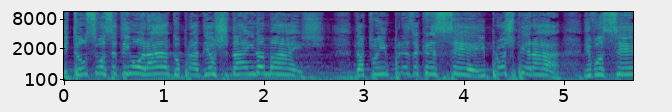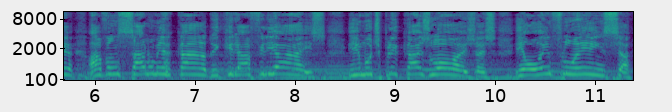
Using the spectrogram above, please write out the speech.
Então, se você tem orado para Deus te dar ainda mais, da tua empresa crescer e prosperar, e você avançar no mercado e criar filiais, e multiplicar as lojas, e ou a influência,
